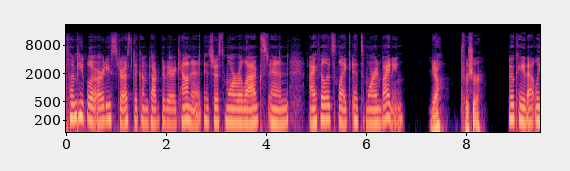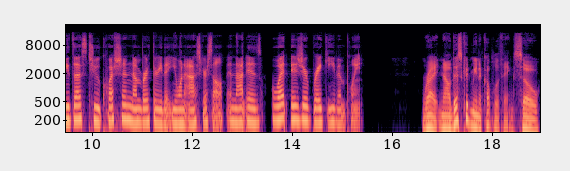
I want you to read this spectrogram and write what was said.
Some people are already stressed to come talk to their accountant. It's just more relaxed and I feel it's like it's more inviting. Yeah, for sure. Okay, that leads us to question number 3 that you want to ask yourself and that is what is your break even point? Right. Now, this could mean a couple of things. So,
